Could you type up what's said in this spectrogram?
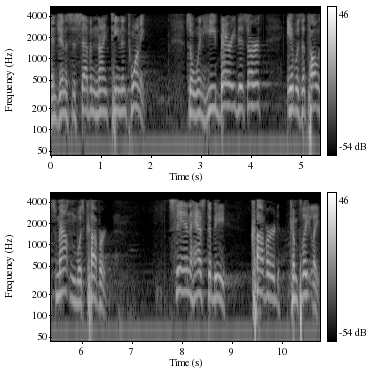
in Genesis 7, 19, and 20. So when He buried this earth, it was the tallest mountain was covered. Sin has to be covered completely.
